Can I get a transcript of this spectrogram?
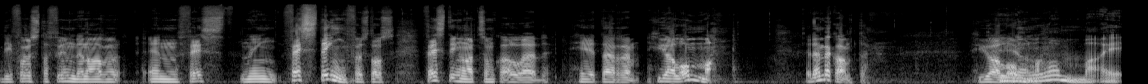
de första fynden av en fästning, fästing förstås, fästingart som kallad heter hyalomma. Är den bekant? Hyalomma. Hyalomma är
